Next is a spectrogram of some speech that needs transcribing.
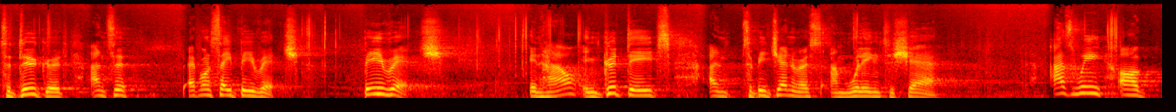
to do good and to, everyone say, be rich. Be rich. In how? In good deeds and to be generous and willing to share. As we, are,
